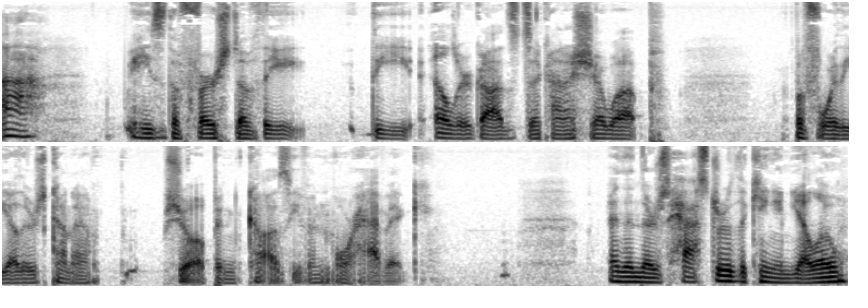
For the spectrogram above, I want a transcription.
Ah, He's the first of the the elder gods to kind of show up before the others kind of show up and cause even more havoc. And then there's Hastur, the King in Yellow,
